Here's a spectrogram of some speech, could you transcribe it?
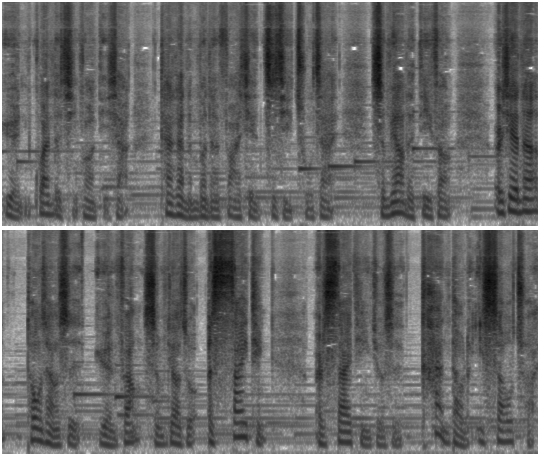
远观的情况底下，看看能不能发现自己处在什么样的地方，而且呢通常是远方。什么叫做 a sighting？而 sighting 就是看到了一艘船，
